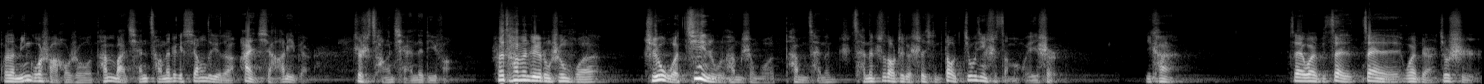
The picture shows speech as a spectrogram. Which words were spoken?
或者民国耍猴时候，他们把钱藏在这个箱子里的暗匣里边，这是藏钱的地方。说他们这种生活，只有我进入了他们生活，他们才能才能知道这个事情到究竟是怎么回事你看，在外边在在外边就是，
